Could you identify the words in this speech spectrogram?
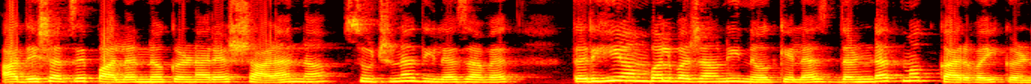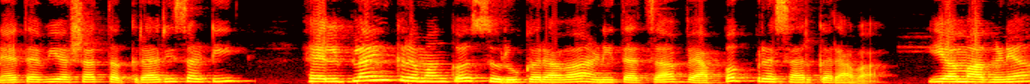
आदेशाचे पालन न करणाऱ्या शाळांना सूचना दिल्या जाव्यात तरीही अंमलबजावणी न केल्यास दंडात्मक कारवाई करण्यात यावी अशा तक्रारीसाठी हेल्पलाईन क्रमांक सुरू करावा आणि त्याचा व्यापक प्रसार करावा. या मागण्या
